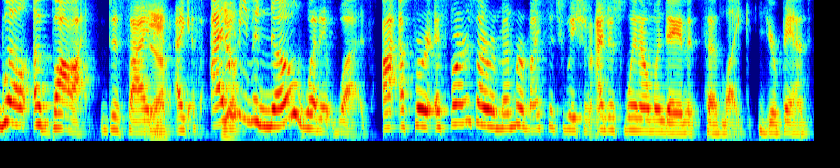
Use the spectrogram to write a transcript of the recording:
Well, a bot decided. Yeah. I guess I don't even know what it was. I, for as far as I remember, my situation, I just went on one day and it said like you're banned.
